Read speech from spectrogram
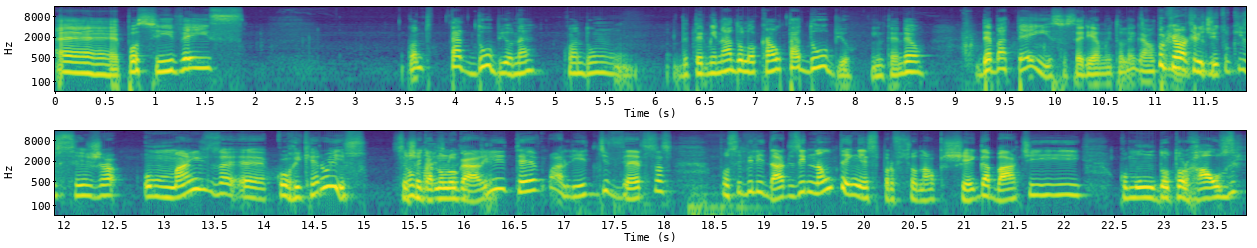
é, possíveis. Quando tá dúbio, né? Quando um determinado local tá dúbio, entendeu? Debater isso seria muito legal. Porque eu também. acredito que seja o mais é, é, corriqueiro isso. Você chegar num lugar e ter ali diversas possibilidades. E não tem esse profissional que chega, bate e, como um Dr. House.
